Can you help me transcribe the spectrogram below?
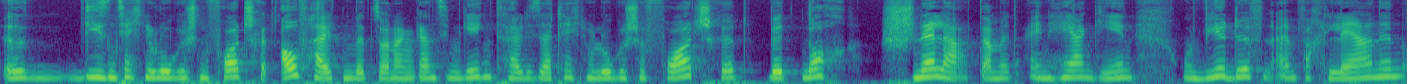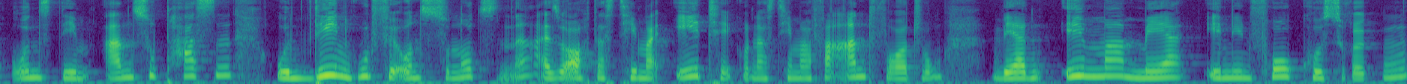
äh, diesen technologischen Fortschritt aufhalten wird, sondern ganz im Gegenteil, dieser technologische Fortschritt wird noch schneller damit einhergehen und wir dürfen einfach lernen, uns dem anzupassen und den gut für uns zu nutzen. Ne? Also auch das Thema Ethik und das Thema Verantwortung werden immer mehr in den Fokus rücken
